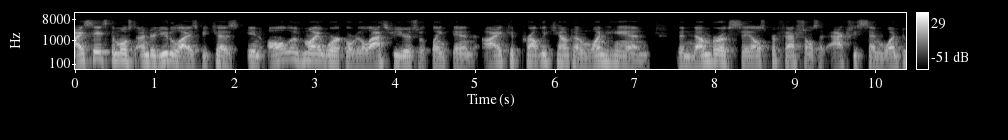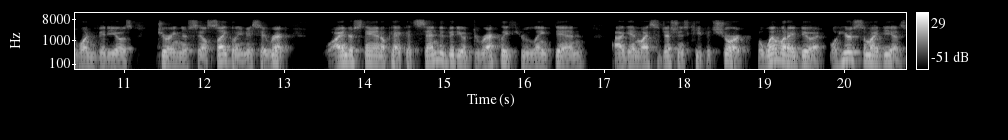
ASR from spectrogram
I say it's the most underutilized because in all of my work over the last few years with LinkedIn, I could probably count on one hand the number of sales professionals that actually send one to one videos during their sales cycle. You may say, Rick, well, I understand. Okay, I could send a video directly through LinkedIn. Again, my suggestion is keep it short, but when would I do it? Well, here's some ideas.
